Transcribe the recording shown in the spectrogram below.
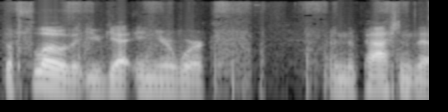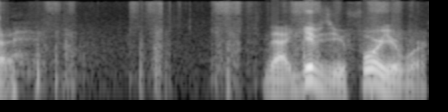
the flow that you get in your work and the passion that that gives you for your work.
